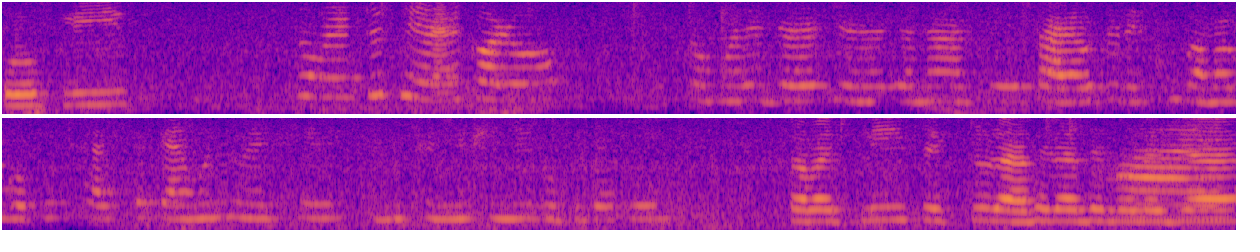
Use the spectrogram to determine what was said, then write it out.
করো প্লিজ তোমরা একটু শেয়ার করো। তোমাদের যারা চেনা জানা আছে তারাও তো দেখুক আমার গোপুর সাজটা কেমন হয়েছে। আমি সুন্দর সুন্দর গোপুটাকে। সবাই প্লিজ একটু রাধে রাধে বলে. যায়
